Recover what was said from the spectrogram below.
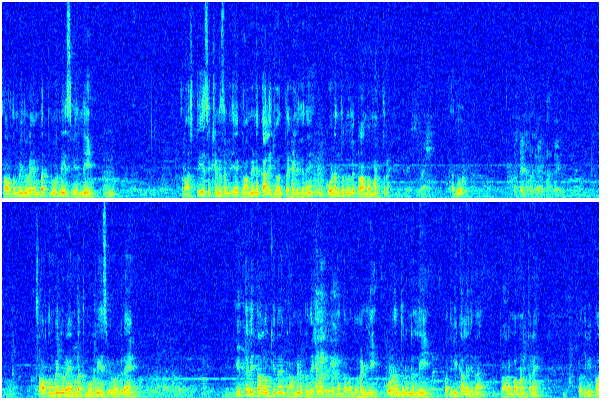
ಸಾವಿರದ ಒಂಬೈನೂರ ಎಂಬತ್ತ್ಮೂರನೇ ಇಸ್ವಿಯಲ್ಲಿ ರಾಷ್ಟ್ರೀಯ ಶಿಕ್ಷಣ ಸಮಿತಿಯ ಗ್ರಾಮೀಣ ಕಾಲೇಜು ಅಂತ ಹೇಳಿದರೆ ಕೋಡಂದೂರಿನಲ್ಲಿ ಪ್ರಾರಂಭ ಮಾಡ್ತಾರೆ. ಅದು ಸಾವಿರದ ಒಂಬೈನೂರ ಎಂಬತ್ತ್ಮೂರನೇ ಇಸ್ವಿ ಒಳಗಡೆ ತೀರ್ಥಳ್ಳಿ ತಾಲೂಕಿನ ಗ್ರಾಮೀಣ ಪ್ರದೇಶವಾಗಿರ್ತಕ್ಕಂಥ ಒಂದು ಹಳ್ಳಿ ಕೋಣಂದೂರಿನಲ್ಲಿ ಪದವಿ ಕಾಲೇಜನ್ನು ಪ್ರಾರಂಭ ಮಾಡ್ತಾರೆ. ಪದವಿ ಪಾ,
